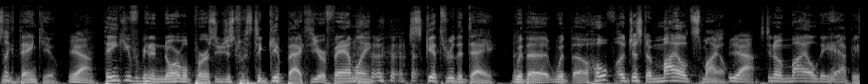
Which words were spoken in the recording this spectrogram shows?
Just like thank you. Yeah. Thank you for being a normal person who just wants to get back to your family, just get through the day with a with a hope, uh, just a mild smile. Yeah. just you know, mildly happy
